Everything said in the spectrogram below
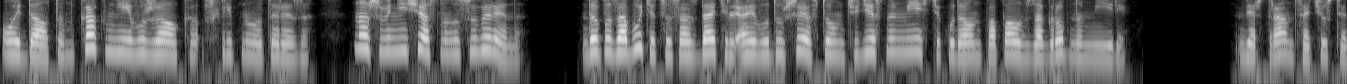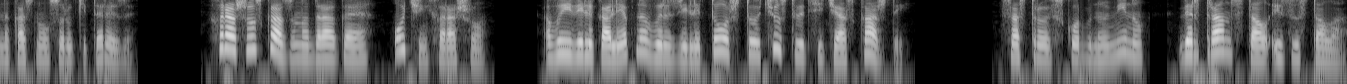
«Ой, Далтон, как мне его жалко!» — всхлипнула Тереза. «Нашего несчастного суверена! Да позаботится Создатель о его душе в том чудесном месте, куда он попал в загробном мире. Бертран сочувственно коснулся руки Терезы. «Хорошо сказано, дорогая, очень хорошо. Вы великолепно выразили то, что чувствует сейчас каждый». Состроив скорбную мину, Бертран встал из-за стола.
